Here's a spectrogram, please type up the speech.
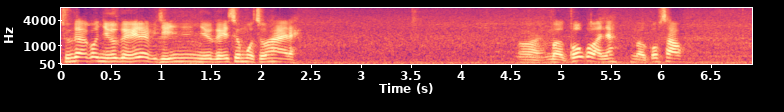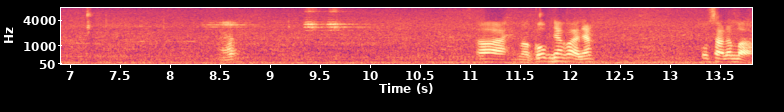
chúng ta có nhớ ghế này, vị trí nhớ ghế số 1, số 2 này. Rồi, mở cốp các bạn nhé, mở cốp sau. Đấy. Rồi, mở cốp nhé các bạn nhé Cốp sau đã mở.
